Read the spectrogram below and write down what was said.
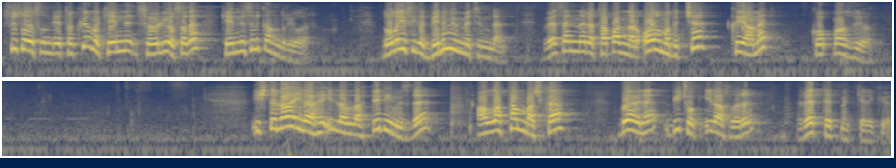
Süs olsun diye takıyor ama kendi söylüyorsa da kendisini kandırıyorlar. Dolayısıyla benim ümmetimden ve senlere tapanlar olmadıkça kıyamet kopmaz diyor. İşte la ilahe illallah dediğimizde Allah'tan başka böyle birçok ilahları reddetmek gerekiyor.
